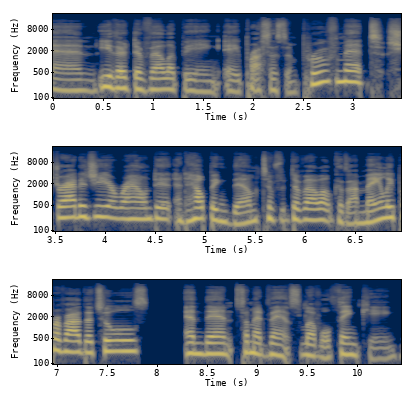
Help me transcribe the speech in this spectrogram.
and either developing a process improvement strategy around it and helping them to develop because I mainly provide the tools and then some advanced level thinking.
